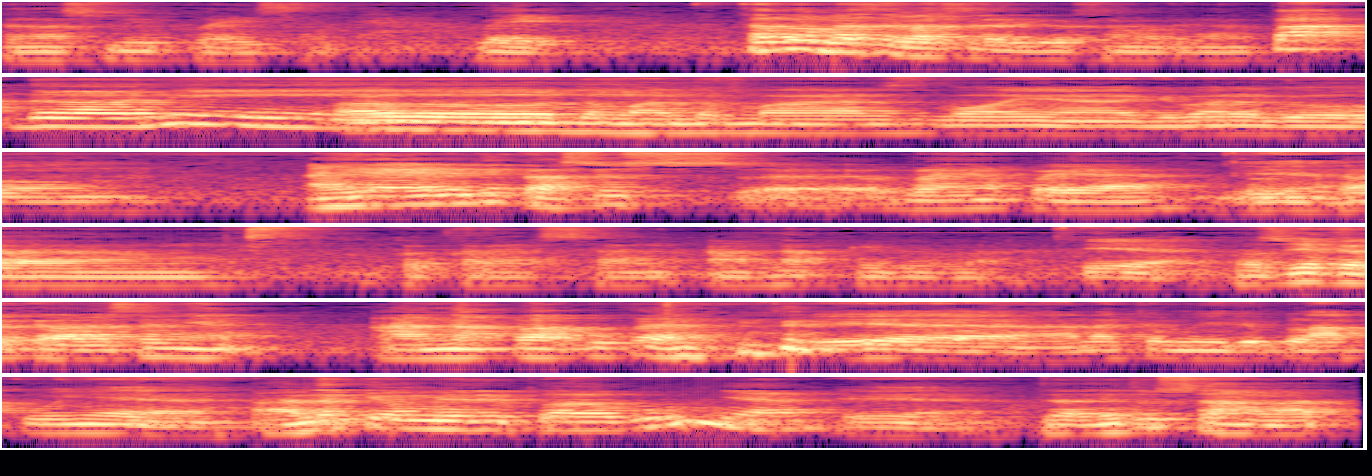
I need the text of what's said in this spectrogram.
langsung di play saja. Baik. Tanpa basa-basi lagi bersama dengan Pak Doni. Halo teman-teman semuanya, gimana Gong? Akhir-akhir ini kasus uh, banyak Pak ya Iya. tentang kekerasan anak gitu Pak. Iya, Maksudnya kekerasan yang anak lakukan. iya, anak yang menjadi pelakunya. anak yang menjadi pelakunya. Iya, dan itu sangat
